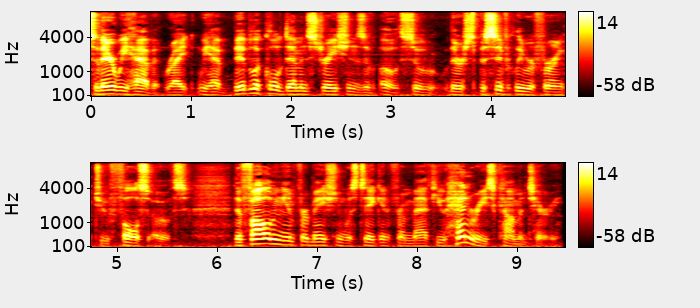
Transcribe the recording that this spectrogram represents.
So there we have it, right? We have biblical demonstrations of oaths. So they're specifically referring to false oaths. The following information was taken from Matthew Henry's commentary.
